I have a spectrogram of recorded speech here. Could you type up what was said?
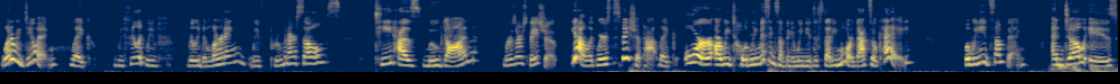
what are we doing? Like, we feel like we've really been learning, we've proven ourselves. T has moved on. Where's our spaceship? Yeah, like, where's the spaceship at? Like, or are we totally missing something and we need to study more? That's okay. But we need something. And Doe is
